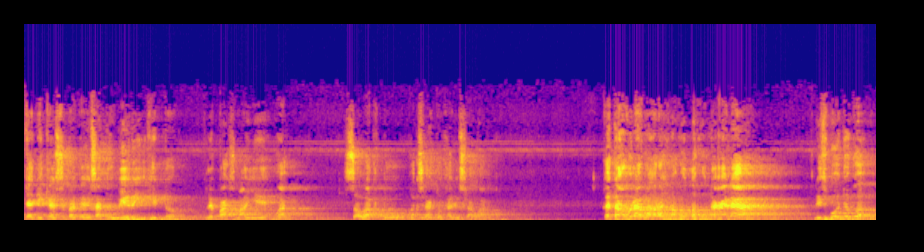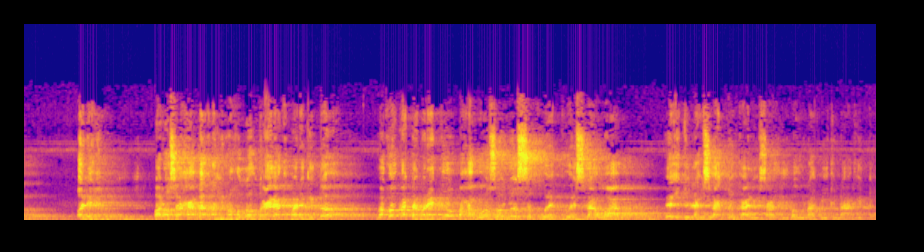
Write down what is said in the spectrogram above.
jadikan sebagai satu wirid kita lepas maya buat sewaktu buat seratus kali selawat kata ulama rahimahullah ta'ala disebut juga oleh para sahabat rahimahullah ta'ala kepada kita maka kata mereka bahawasanya sekuat-kuat selawat itulah seratus kali sehari baru Nabi kenal kita.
